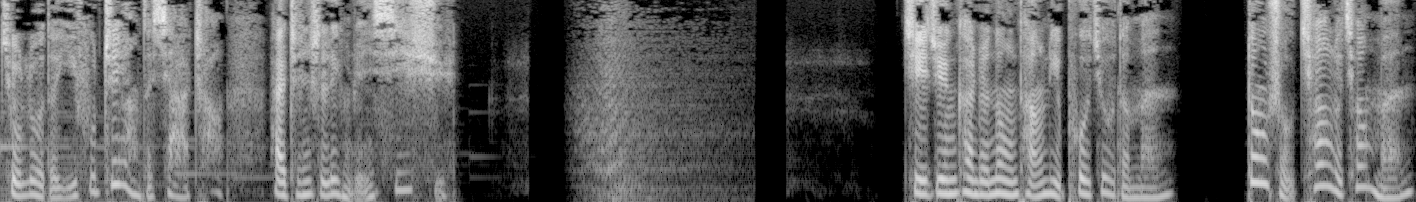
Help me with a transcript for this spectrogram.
就落得一副这样的下场，还真是令人唏嘘。齐军看着弄堂里破旧的门。动手敲了敲门，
